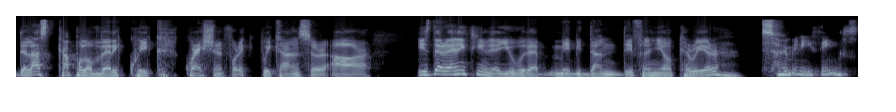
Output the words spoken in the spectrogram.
the last couple of very quick questions for a quick answer are is there anything that you would have maybe done different in your career so many things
